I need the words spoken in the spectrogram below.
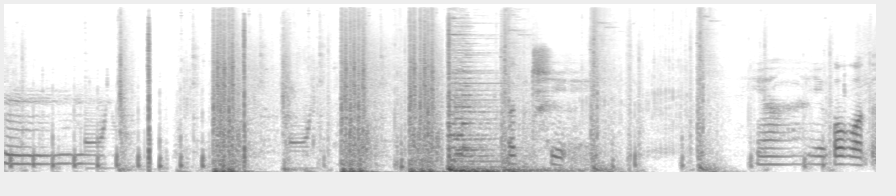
음... 그렇지. 야, 이거거든.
